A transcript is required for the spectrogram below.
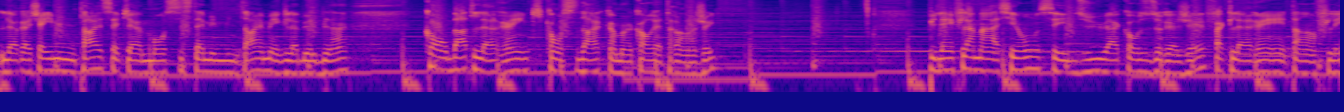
le rejet immunitaire, c'est que mon système immunitaire, mes globules blancs, combattent le rein qu'ils considèrent comme un corps étranger. Puis l'inflammation, c'est dû à cause du rejet. Fait que le rein est enflé,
